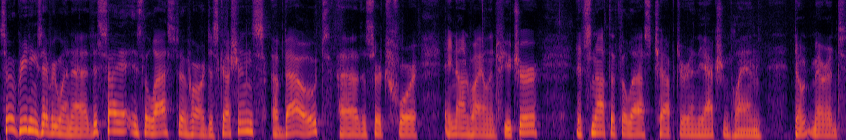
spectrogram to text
So greetings everyone. Uh, this uh, is the last of our discussions about uh, the search for a nonviolent future. It's not that the last chapter and the action plan don't merit,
